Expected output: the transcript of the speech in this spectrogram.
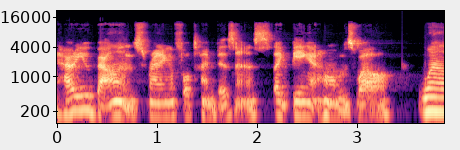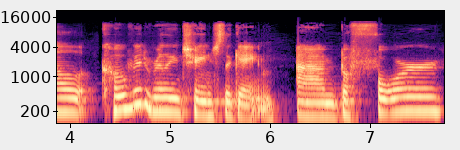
how do you balance running a full time business, like being at home as well? Well, COVID really changed the game. Um, before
